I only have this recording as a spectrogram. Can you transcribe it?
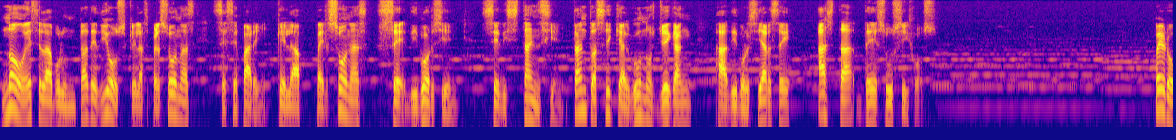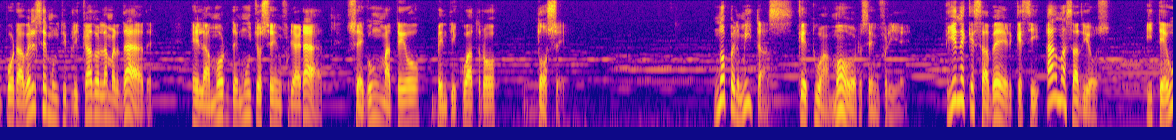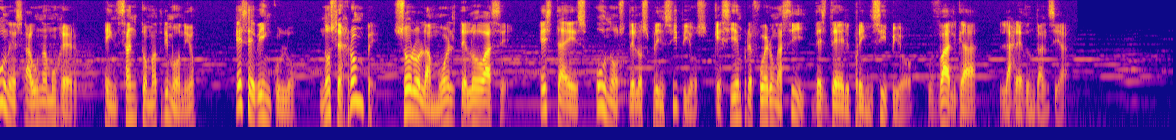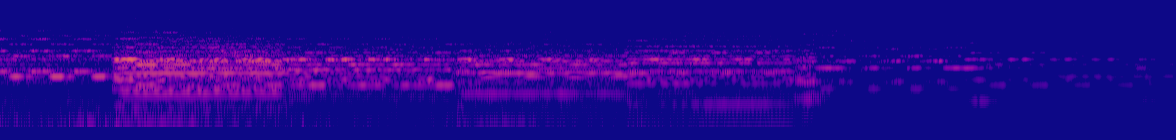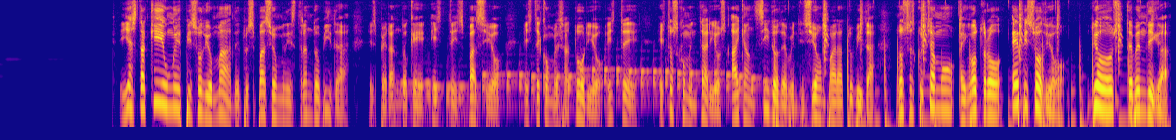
No es la voluntad de Dios que las personas se separen, que las personas se divorcien, se distancien, tanto así que algunos llegan a divorciarse hasta de sus hijos. Pero por haberse multiplicado la maldad, el amor de muchos se enfriará, según Mateo 24, 12. No permitas que tu amor se enfríe. Tienes que saber que si amas a Dios y te unes a una mujer en santo matrimonio, ese vínculo no se rompe Solo la muerte lo hace. Esta es uno de los principios que siempre fueron así desde el principio, valga la redundancia. Y hasta aquí un episodio más de tu espacio Administrando Vida, esperando que este espacio, este conversatorio, este, estos comentarios hayan sido de bendición para tu vida. Nos escuchamos en otro episodio. Dios te bendiga.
